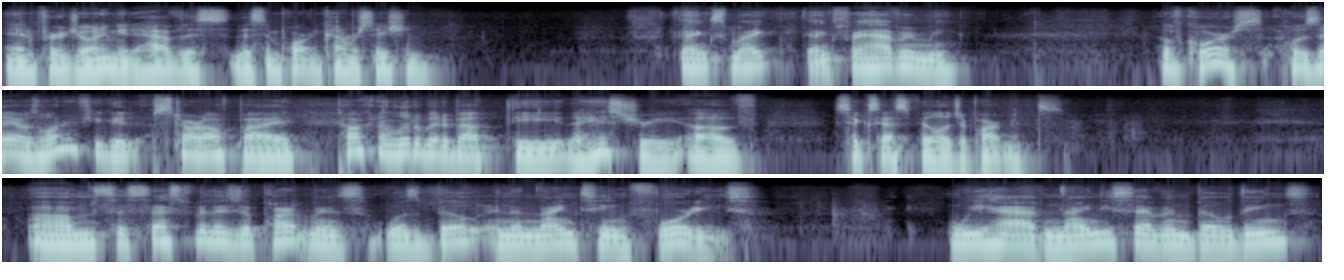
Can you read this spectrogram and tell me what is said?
and for joining me to have this this important conversation. Thanks, Mike. Thanks for having me. Of course, Jose. I was wondering if you could start off by talking a little bit about the the history of Success Village Apartments. Um, Success Village Apartments was built in the 1940s. We have 97 buildings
